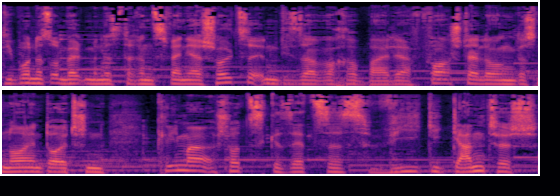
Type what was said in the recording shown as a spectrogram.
Die Bundesumweltministerin Svenja Schulze in dieser Woche bei der Vorstellung des neuen deutschen Klimaschutzgesetzes. Wie gigantisch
